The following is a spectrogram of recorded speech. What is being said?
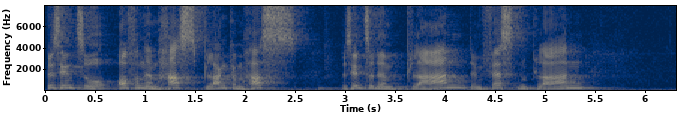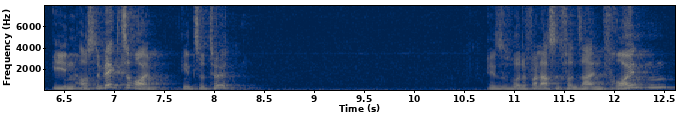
bis hin zu offenem Hass, blankem Hass, bis hin zu dem Plan, dem festen Plan, ihn aus dem Weg zu räumen, ihn zu töten. Jesus wurde verlassen von seinen Freunden,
